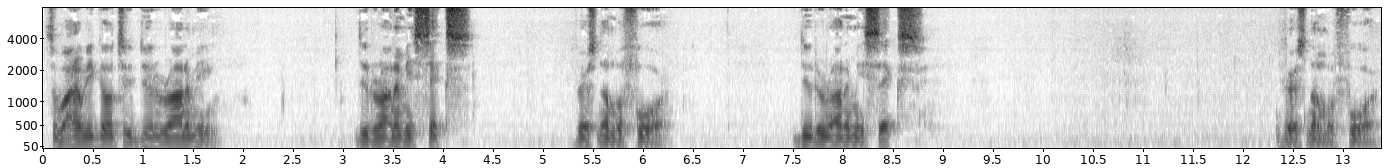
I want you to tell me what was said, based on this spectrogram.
So why don't we go to Deuteronomy Deuteronomy 6, verse number 4. Deuteronomy 6, verse number 4.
